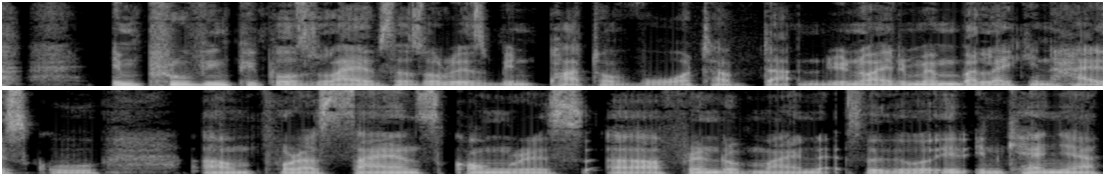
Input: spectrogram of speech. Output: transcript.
improving people's lives has always been part of what I've done. You know, I remember like in high school, um, for a science congress, uh, a friend of mine, so in Kenya,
